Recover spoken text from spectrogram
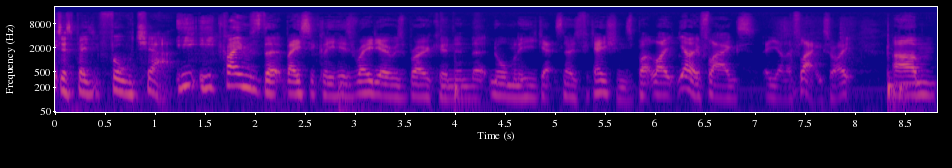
just basically full chat. he he claims that basically his radio is broken and that normally he gets notifications, but like yellow flags are yellow flags, right? Um,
